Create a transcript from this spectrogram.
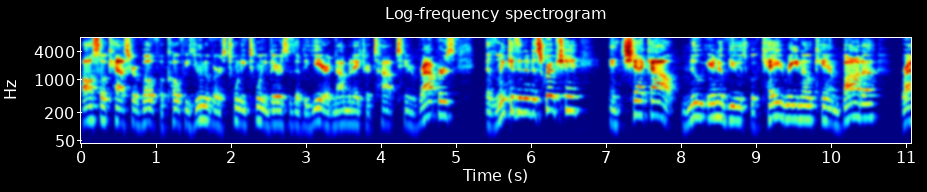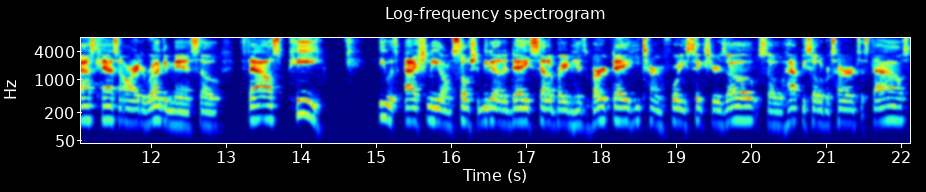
Also, cast your vote for Kofi's Universe 2020 Lyricists of the Year. Nominate your top 10 rappers. The link is in the description. And check out new interviews with K-Rino, Cambada, Razzcast, and R.A. the Rugged Man. So, Styles P he was actually on social media the other day celebrating his birthday. He turned 46 years old. So happy solo return to Styles.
